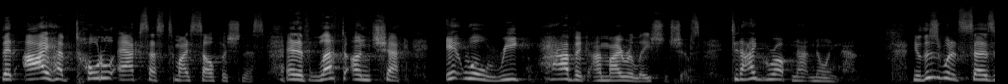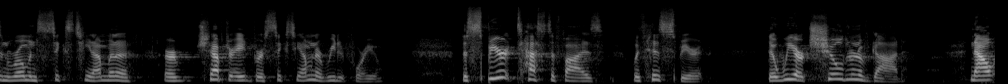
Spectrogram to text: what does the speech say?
that I have total access to my selfishness? And if left unchecked, it will wreak havoc on my relationships. Did I grow up not knowing that? You know, this is what it says in Romans 16. I'm going to, or chapter 8, verse 16. I'm going to read it for you. The Spirit testifies with His Spirit that we are children of God. Now,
